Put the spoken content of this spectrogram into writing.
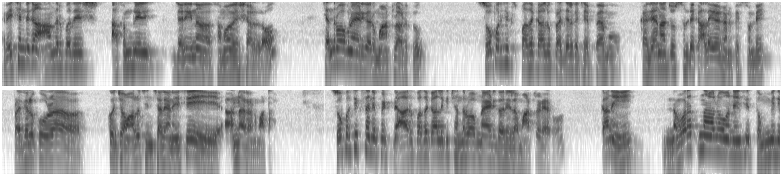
రీసెంట్గా ఆంధ్రప్రదేశ్ అసెంబ్లీ జరిగిన సమావేశాల్లో చంద్రబాబు నాయుడు గారు మాట్లాడుతూ సూపర్ సిక్స్ పథకాలు ప్రజలకు చెప్పాము. ఖజానా చూస్తుంటే ఖాళీగా కనిపిస్తుంది. ప్రజలు కూడా కొంచెం ఆలోచించాలి అనేసి అన్నారనమాట సూపర్ సిక్స్ అని పెట్టిన ఆరు పథకాలకి చంద్రబాబు నాయుడు గారు ఇలా మాట్లాడారు. కానీ నవరత్నాలు అనేసి తొమ్మిది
